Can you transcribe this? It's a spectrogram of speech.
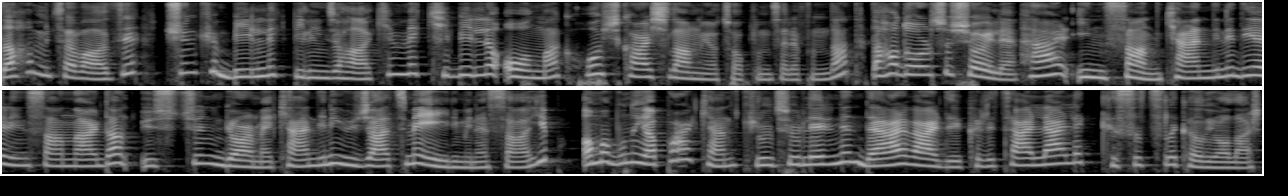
daha mütevazi çünkü birlik bilinci hakim ve kibirli olmak hoş karşılanmıyor toplum tarafından. Daha doğrusu şöyle her insan kendini diğer insanlardan üstün görme, kendini yüceltme eğilimine sahip ama bunu yaparken kültürlerinin değer verdiği kriterlerle kısıtlı kalıyorlar.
